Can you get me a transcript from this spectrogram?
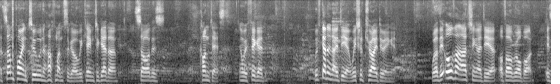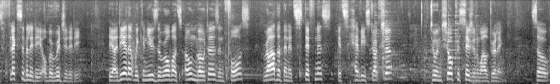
at some point two and a half months ago, we came together, saw this contest, and we figured, we've got an idea, we should try doing it. Well, the overarching idea of our robot is flexibility over rigidity. The idea that we can use the robot's own motors and force rather than its stiffness, its heavy structure, to ensure precision while drilling. So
